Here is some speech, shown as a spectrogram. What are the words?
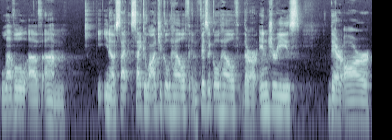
level of um, you know psy- psychological health and physical health. There are injuries. There are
